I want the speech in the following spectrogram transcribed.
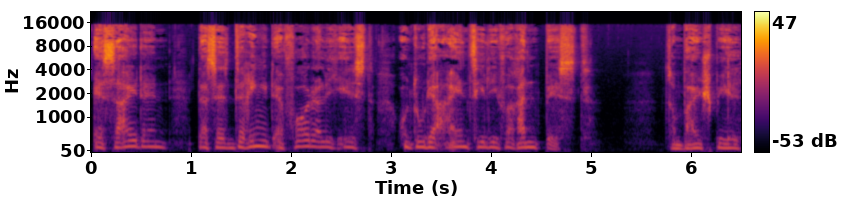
Es sei denn, dass es dringend erforderlich ist und du der einzige Lieferant bist. Zum Beispiel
